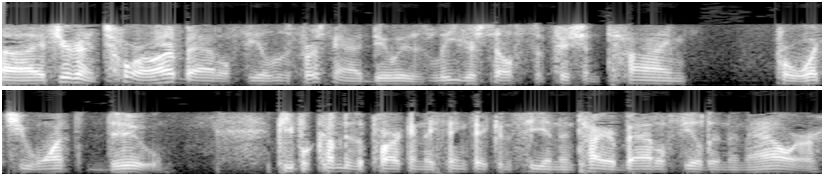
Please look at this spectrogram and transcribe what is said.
Uh, if you're going to tour our battlefield, the first thing I do is leave yourself sufficient time for what you want to do. People come to the park and they think they can see an entire battlefield in an hour.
